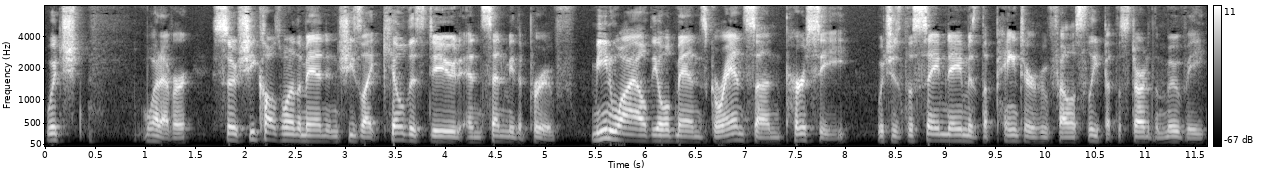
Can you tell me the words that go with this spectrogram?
which whatever. So she calls one of the men and she's like, kill this dude and send me the proof. Meanwhile, the old man's grandson, Percy, which is the same name as the painter who fell asleep at the start of the movie,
